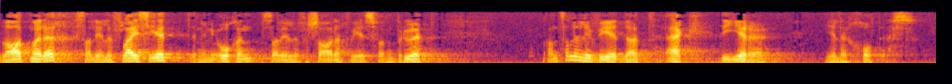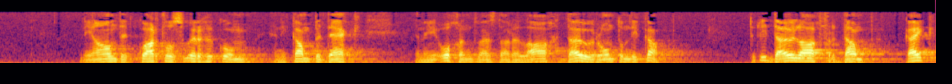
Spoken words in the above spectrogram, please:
laatmiddag sal julle vleis eet en in die oggend sal julle versadig wees van brood. Dan sal hulle weet dat ek, die Here, julle God is. In die aand het kwartels oorgekom en die kamp bedek en in die oggend was daar 'n laag dou rondom die kamp. Toe die dou laag verdamp, kyk,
